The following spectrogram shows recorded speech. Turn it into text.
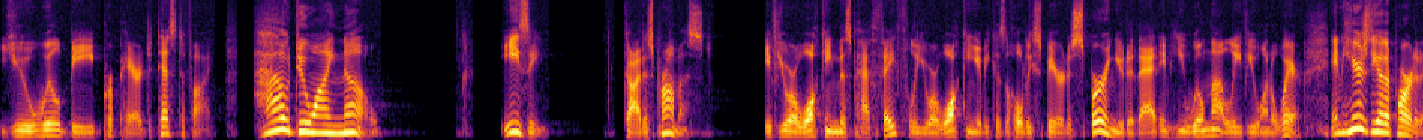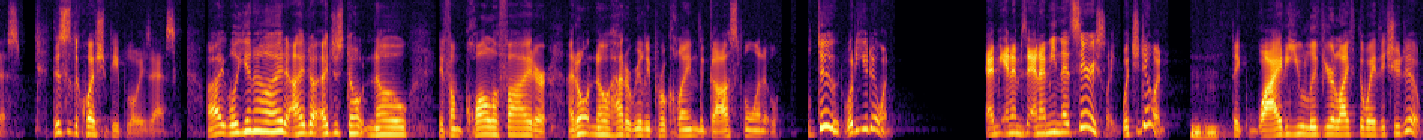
You will be prepared to testify. How do I know? Easy. God has promised. If you are walking this path faithfully, you are walking it because the Holy Spirit is spurring you to that, and He will not leave you unaware. And here's the other part of this. This is the question people always ask. I, well, you know, I, I, I just don't know if I'm qualified, or I don't know how to really proclaim the gospel. And it, well, dude, what are you doing? I mean, and, and I mean that seriously. What you doing? Mhm. Like, why do you live your life the way that you do?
